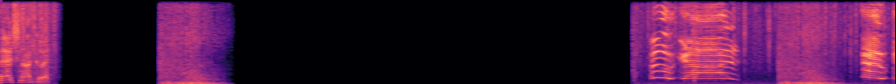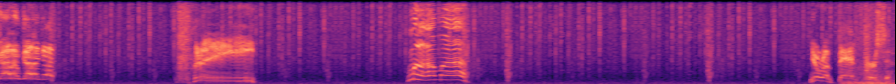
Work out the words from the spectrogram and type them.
That's not good. Oh god! Oh god, oh god, oh god! Free! Mama! You're a bad person.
